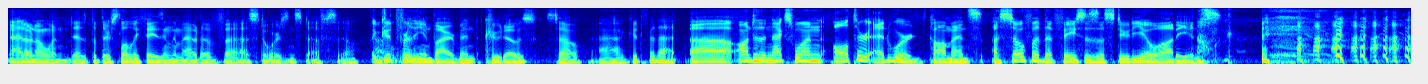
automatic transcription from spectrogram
I don't know when it is, but they're slowly phasing them out of uh, stores and stuff. So good for the environment. Kudos. So uh, good for that. Uh, on to the next one. Alter Edward comments a sofa that faces a studio audience.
